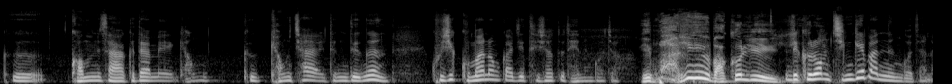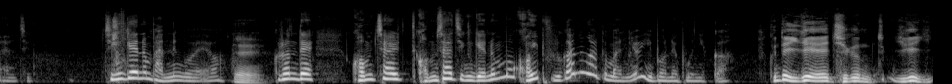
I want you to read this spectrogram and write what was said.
그 검사 그다음에 경 그 경찰 등등은 99만 원까지 드셔도 되는 거죠. 이게 말이에요, 막걸리. 근데 그럼 징계 받는 거잖아요, 지금. 징계는 받는 거예요. 예. 그런데 검찰 검사 징계는 뭐 거의 불가능하더만요, 이번에 보니까. 근데 이게 지금 이게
